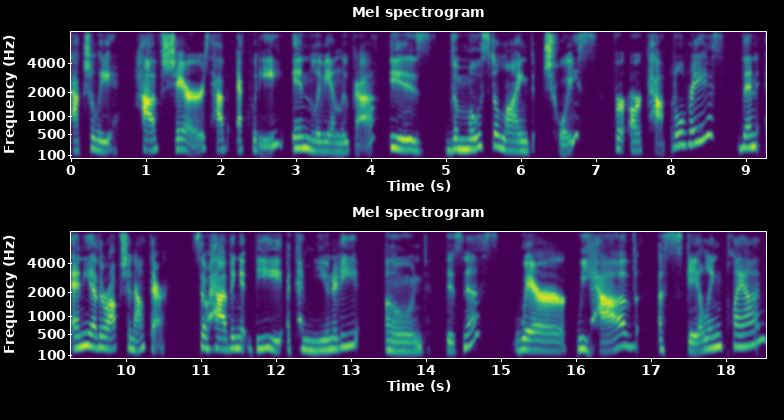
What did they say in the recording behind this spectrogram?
actually have shares, have equity in Livie and Luca is the most aligned choice for our capital raise than any other option out there. So having it be a community owned business where we have a scaling plan,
